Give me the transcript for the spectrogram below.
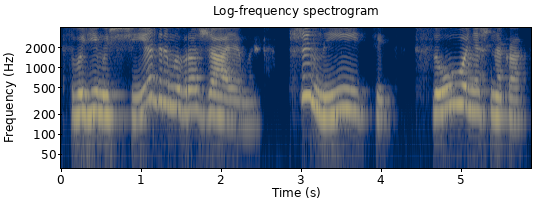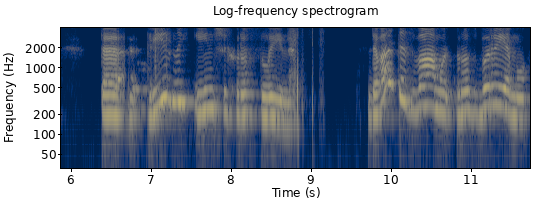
своїми щедрими врожаями пшениці, соняшника та різних інших рослин. Давайте з вами розберемо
